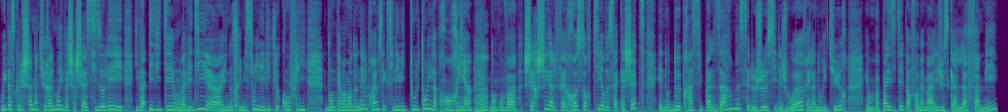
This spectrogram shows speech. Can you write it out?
Oui, parce que le chat, naturellement, il va chercher à s'isoler et il va éviter, on l'avait dit à une autre émission, il évite le conflit. Donc, à un moment donné, le problème, c'est que s'il évite tout le temps, il apprend rien. Mmh. Donc, on va chercher à le faire ressortir de sa cachette. Et nos deux principales armes, c'est le jeu si les joueurs et la nourriture. Et on ne va pas hésiter parfois même à aller jusqu'à l'affamer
